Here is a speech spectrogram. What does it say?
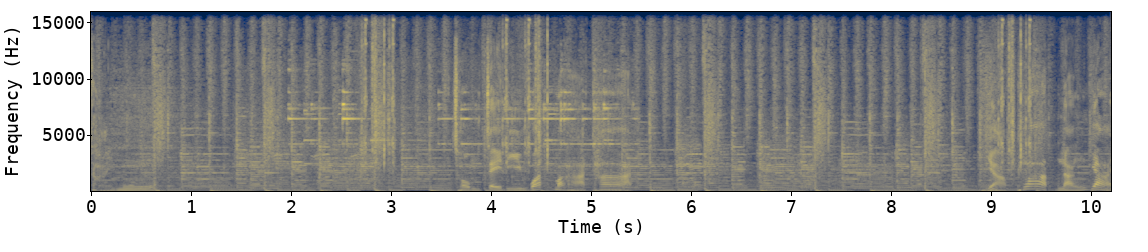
สายมู ชมเจดีย์วัดมหาธาตุ อย่าพลาดหนังใหญ่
